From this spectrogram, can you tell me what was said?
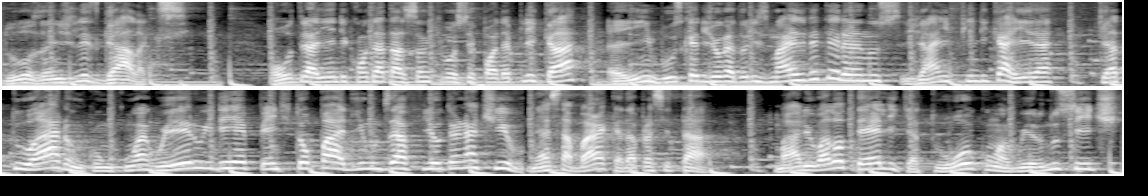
do Los Angeles Galaxy. Outra linha de contratação que você pode aplicar é ir em busca de jogadores mais veteranos, já em fim de carreira, que atuaram com o Agüero e de repente topariam um desafio alternativo. Nessa barca dá para citar Mário Balotelli, que atuou com o Agüero no City,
